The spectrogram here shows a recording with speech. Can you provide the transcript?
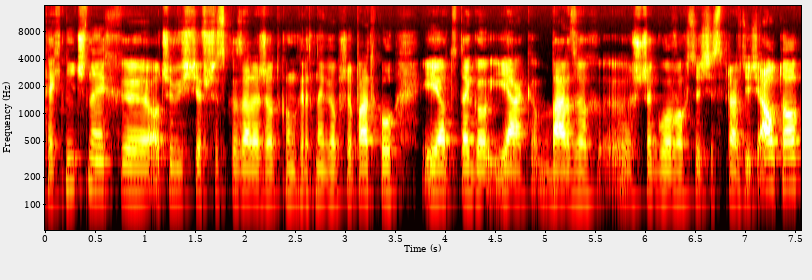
technicznych. E, Oczywiście wszystko zależy od konkretnego przypadku i od tego, jak bardzo szczegółowo chcecie sprawdzić auto.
